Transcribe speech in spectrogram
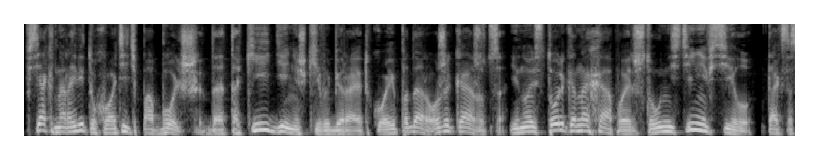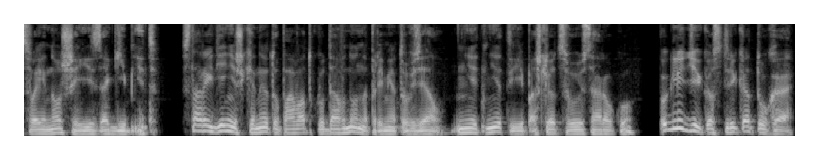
Всяк норовит ухватить побольше, да такие денежки выбирают, кои подороже кажутся. Иной столько нахапает, что унести не в силу, так со своей ношей и загибнет. Старый денежки на эту повадку давно на примету взял. Нет-нет, и пошлет свою сороку. «Погляди-ка, стрекотуха,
